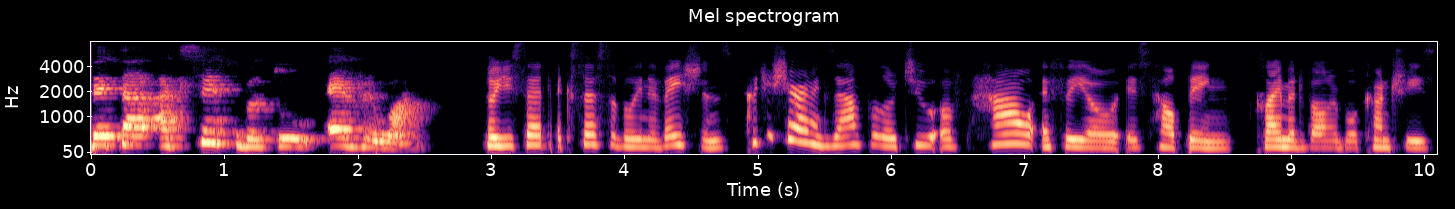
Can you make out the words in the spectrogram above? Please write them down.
that are accessible to everyone. So you said accessible innovations. Could you share an example or two of how FAO is helping climate vulnerable countries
